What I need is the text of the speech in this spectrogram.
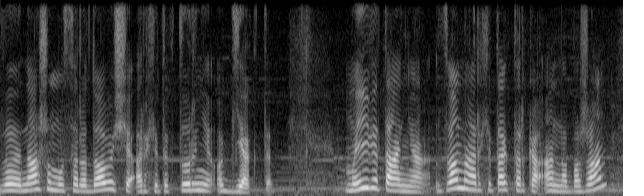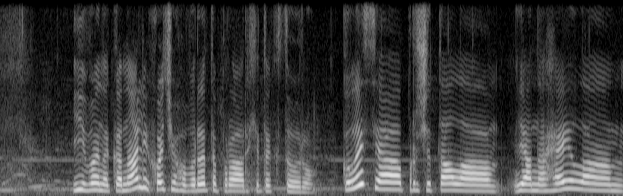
в нашому середовищі архітектурні об'єкти. Мої вітання! З вами архітекторка Анна Бажан, і ви на каналі Хочу говорити про архітектуру. Колись я прочитала Яна Гейла,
